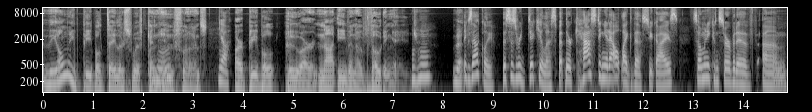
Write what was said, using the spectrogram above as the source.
the only people Taylor Swift can Mm-hmm. influence Yeah, are people who are not even of voting age. Mm-hmm. That- exactly. This is ridiculous, but they're casting it out like this, you guys. So many conservative um,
